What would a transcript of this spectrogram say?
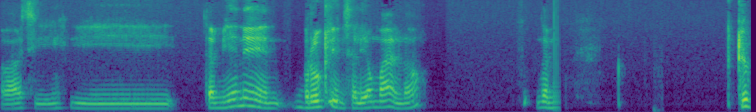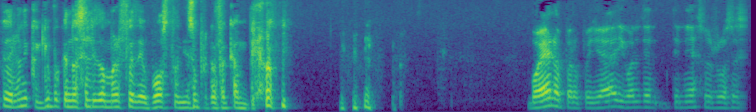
Ah, sí, y también en Brooklyn salió mal, ¿no? Creo que el único equipo que no ha salido mal fue de Boston y eso porque fue campeón. Bueno, pero pues ya igual te- tenía sus roces,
